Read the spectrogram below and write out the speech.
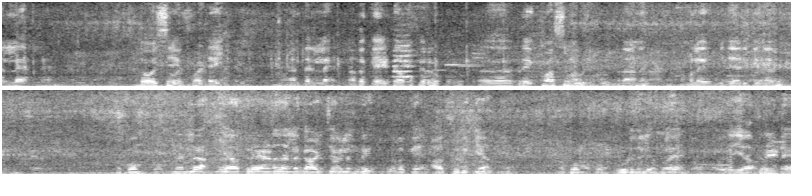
നല്ല ദോശയും വടയും അങ്ങനത്തെ ഉള്ള അതൊക്കെ ആയിട്ട് നമുക്കൊരു ബ്രേക്ക്ഫാസ്റ്റും കൂടി. അതാണ് നമ്മൾ വിചാരിക്കുന്നത്. അപ്പം നല്ല യാത്രയാണ് നല്ല കാഴ്ചകളുണ്ട്. അതൊക്കെ ആസ്വദിക്കാം. അപ്പം കൂടുതൽ നമ്മളെ യാത്രയുടെ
